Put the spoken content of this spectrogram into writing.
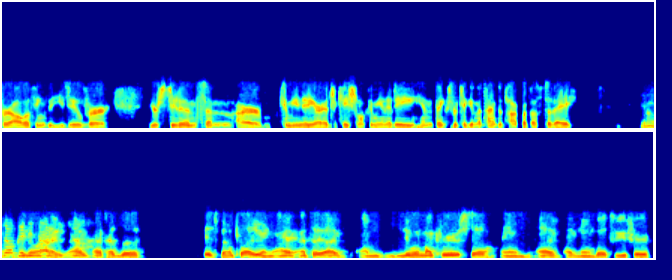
for all the things that you do for your students and our community, our educational community. And thanks for taking the time to talk with us today. It's so good you to know, talk to I, you, I've, I've had the, it's been a pleasure, and I, I tell you, I've, I'm new in my career still, and I've, I've known both of you for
